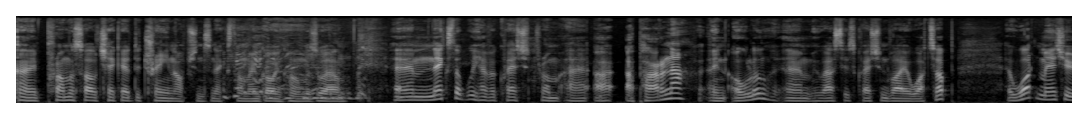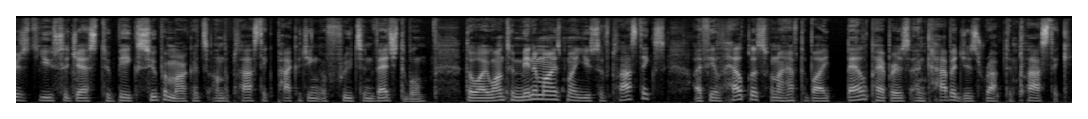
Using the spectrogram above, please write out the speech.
I promise I'll check out the train options next time I'm going home as well. Um, next up, we have a question from uh, Aparna in Oulu, um, who asked this question via WhatsApp. Uh, what measures do you suggest to big supermarkets on the plastic packaging of fruits and vegetable? Though I want to minimize my use of plastics, I feel helpless when I have to buy bell peppers and cabbages wrapped in plastic.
